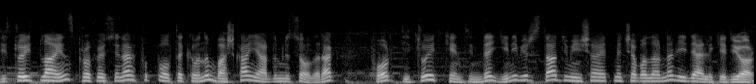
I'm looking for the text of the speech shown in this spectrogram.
Detroit Lions profesyonel futbol takımının başkan yardımcısı olarak Ford Detroit kentinde yeni bir stadyum inşa etme çabalarına liderlik ediyor.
